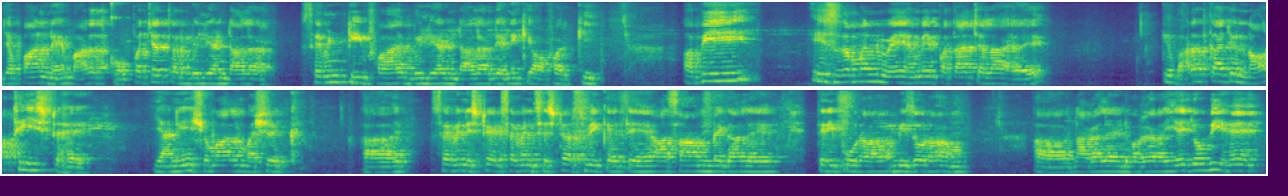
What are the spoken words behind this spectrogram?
जापान ने भारत को 75 बिलियन डॉलर 75 बिलियन डॉलर देने की ऑफ़र की। अभी इस ज़मन में हमें पता चला है कि भारत का जो नॉर्थ ईस्ट है, यानी शुमाल, मशरक सेवन स्टेट, सेवन सिस्टर्स भी कहते हैं, आसाम, मेघालय, त्रिपुरा, मिज़ोरम नागालैंड वगैरह, ये जो भी हैं,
